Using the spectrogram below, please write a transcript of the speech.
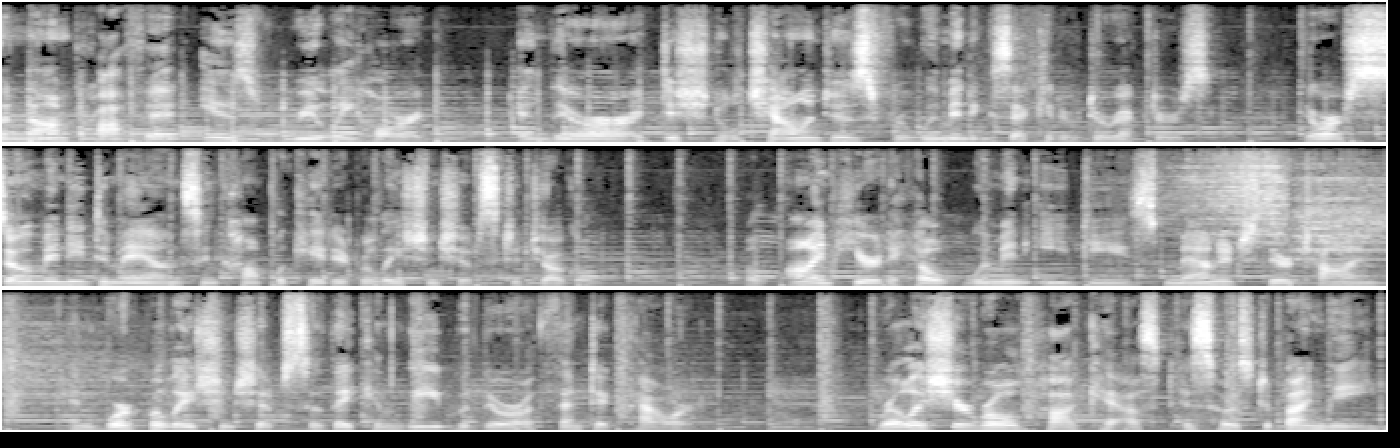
a nonprofit is really hard, and there are additional challenges for women executive directors. There are so many demands and complicated relationships to juggle. Well, I'm here to help women EDs manage their time and work relationships so they can lead with their authentic power. Relish Your Role podcast is hosted by me,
